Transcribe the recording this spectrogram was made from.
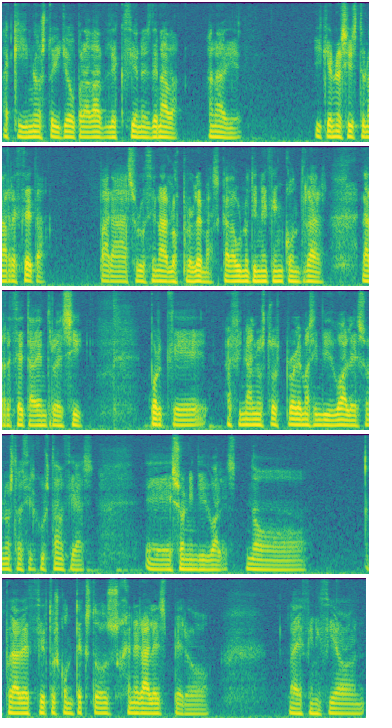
aquí no estoy yo para dar lecciones de nada a nadie y que no existe una receta para solucionar los problemas. Cada uno tiene que encontrar la receta dentro de sí, porque al final nuestros problemas individuales o nuestras circunstancias eh, son individuales. No puede haber ciertos contextos generales, pero la definición,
